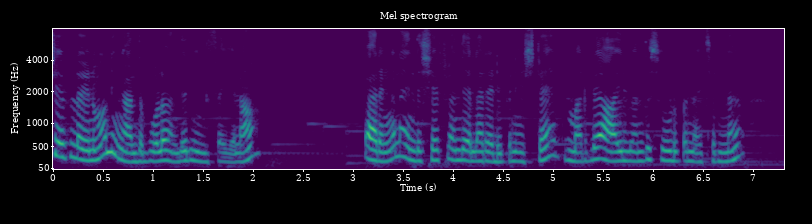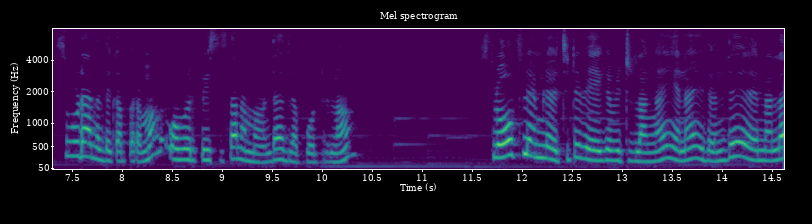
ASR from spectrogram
ஷேஃபில் வேணுமோ நீங்கள் அந்த போல் வந்து நீங்கள் செய்யலாம். பாருங்கள் நான் இந்த ஷேஃபில் வந்து எல்லாம் ரெடி பண்ணி வச்சிட்டேன். இப்போ மறுபடியும் ஆயில் வந்து சூடு பண்ணி வச்சுருந்தேன். சூடானதுக்கப்புறமா ஒவ்வொரு பீசஸாக நம்ம வந்து அதில் போட்டுடலாம். ஸ்லோ ஃப்ளேமில் வச்சுட்டு வேக விட்டுருலாங்க ஏன்னா இது வந்து நல்லா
